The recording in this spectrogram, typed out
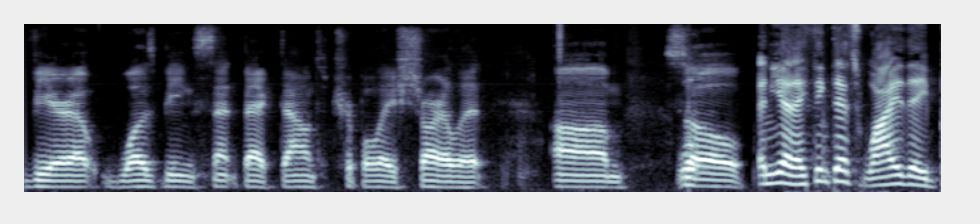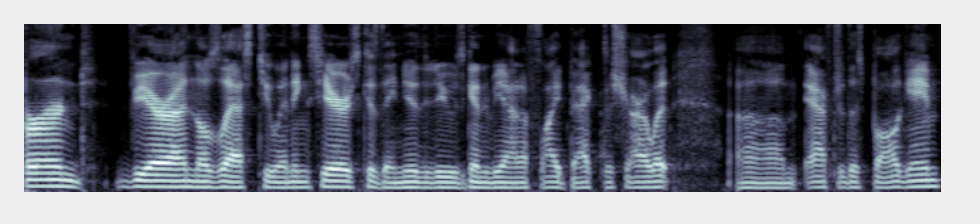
Vieira was being sent back down to AAA Charlotte. Um, so well, and yeah, I think that's why they burned Vieira in those last two innings here is because they knew that he was going to be on a flight back to Charlotte um, after this ball game.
